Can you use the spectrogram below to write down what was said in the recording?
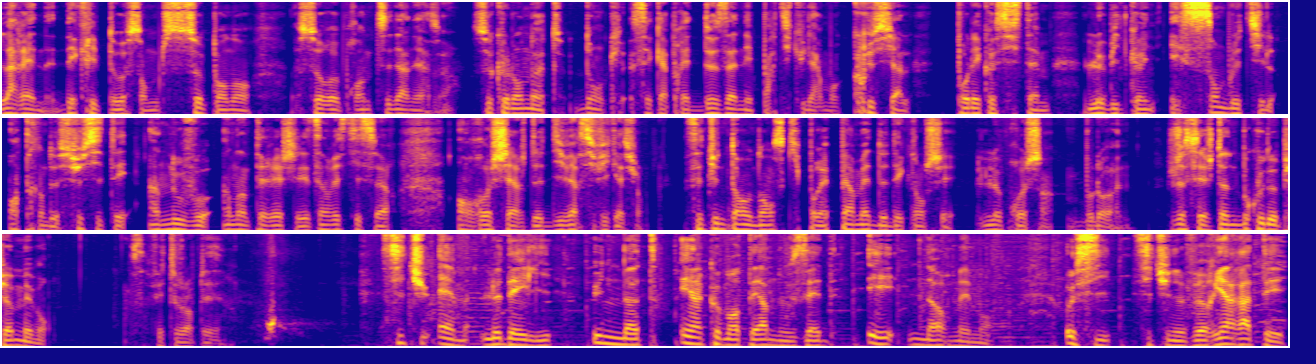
L'arène des cryptos semble cependant se reprendre ces dernières heures. Ce que l'on note, donc, c'est qu'après deux années particulièrement cruciales pour l'écosystème, le Bitcoin est semble-t-il en train de susciter un nouveau un intérêt chez les investisseurs en recherche de diversification. C'est une tendance qui pourrait permettre de déclencher le prochain bull run. Je sais, je donne beaucoup d'opium, mais bon, ça fait toujours plaisir. Si tu aimes le daily, une note et un commentaire nous aident énormément. Aussi, si tu ne veux rien rater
